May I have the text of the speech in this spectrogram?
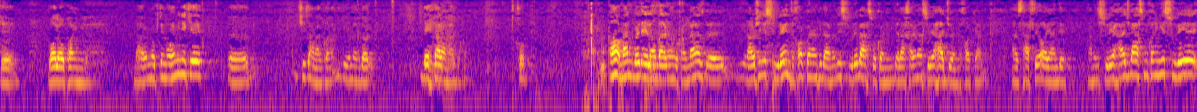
که بالا و پایین میره. برای نکته مهم اینه که چیز عمل کنن یه مقدار بهتر عمل بکنن. خب. آها من باید اعلام برنامه بکنم. من از قرار یه سوره انتخاب کنم که در مورد سوره بحث بکنیم. بالاخره من سوره حج رو انتخاب کردم. از هفته آینده در مورد سوره حج بحث می‌کنیم. یه سوره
